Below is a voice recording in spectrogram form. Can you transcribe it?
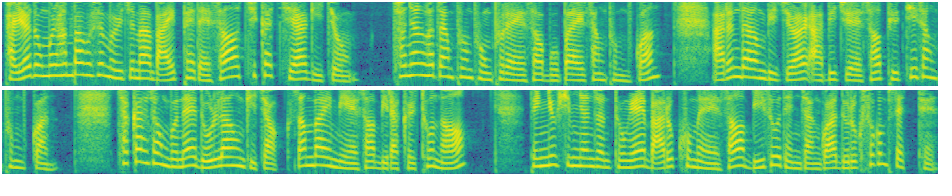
반려동물 한바구스 물지마 마이패드에서 치카치약 2종. 천연 화장품 봉프레에서 모바일 상품권, 아름다운 비주얼 아비주에서 뷰티 상품권, 착한 성분의 놀라운 기적 썬바이미에서 미라클 토너, 160년 전통의 마루코메에서 미소 된장과 누룩 소금 세트,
